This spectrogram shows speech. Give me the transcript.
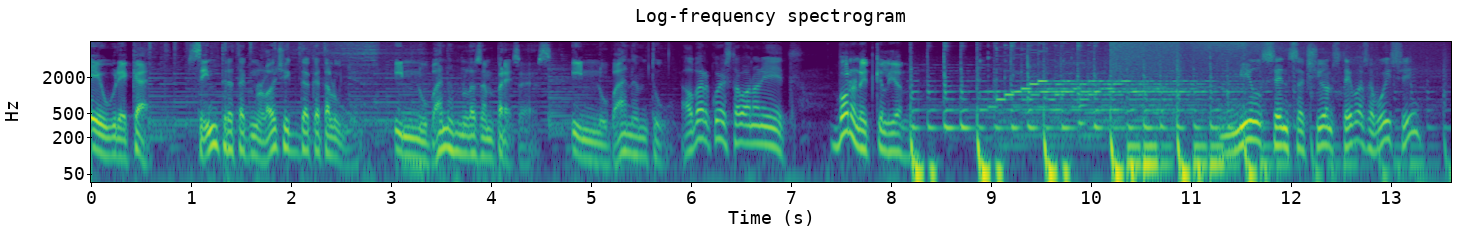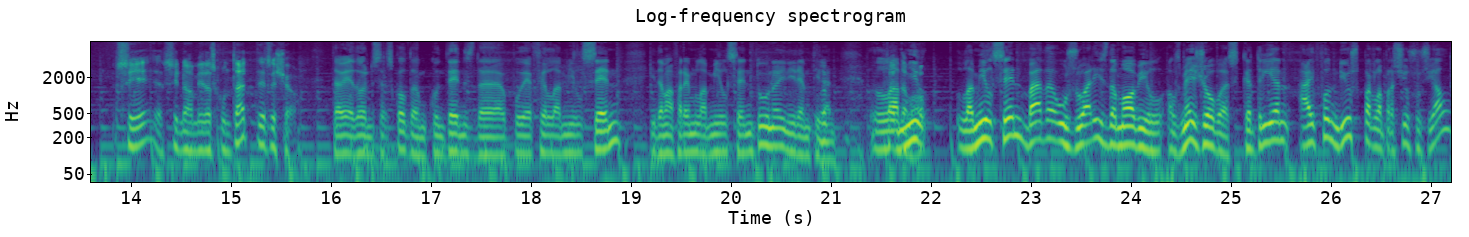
Eurecat, centre tecnològic de Catalunya. Innovant amb les empreses. Innovant amb tu. Albert Cuesta, bona nit. Bona nit, Kilian. 1.100 seccions teves avui, sí? Sí, si no m'he descomptat, és això. Està bé, doncs, escolta'm, contents de poder fer la 1.100 i demà farem la 1.101 i anirem tirant. La, mil, la 1.100 va d'usuaris de mòbil, els més joves, que trien iPhone, dius, per la pressió social?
